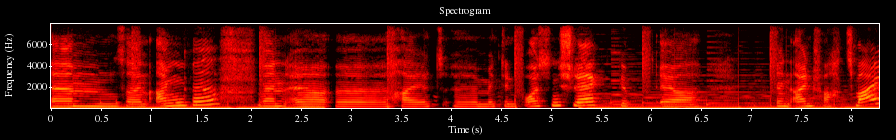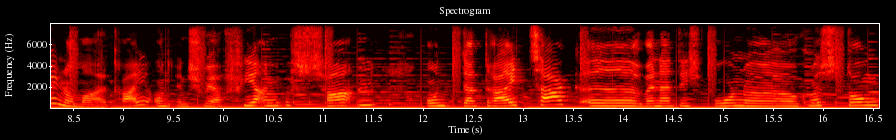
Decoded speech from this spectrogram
Ähm, sein Angriff, wenn er äh, halt äh, mit den Fäusten schlägt, gibt er in einfach 2, normal 3 und in schwer 4 Angriffsschaden. Und der Dreizack, äh, wenn er dich ohne Rüstung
